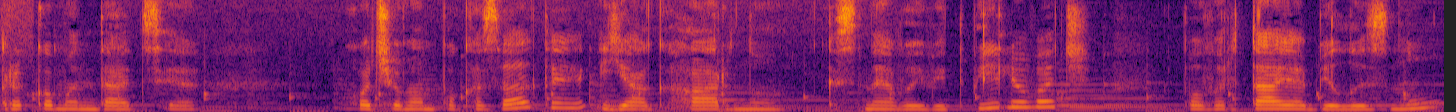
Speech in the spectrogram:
рекомендація. Хочу вам показати, як гарно кисневий відбілювач повертає білизну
